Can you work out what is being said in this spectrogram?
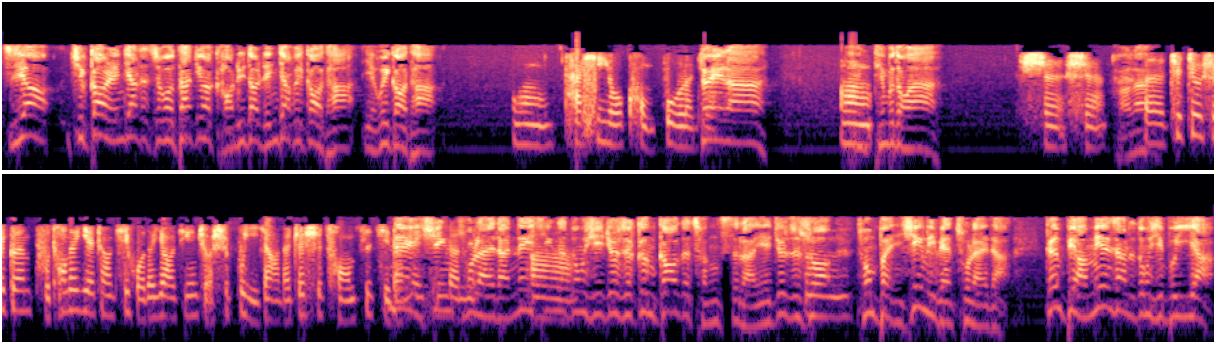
只要去告人家的时候，他就要考虑到人家会告他，也会告他。嗯，他心有恐怖了。对啦，嗯，听不懂啊？是是。好了，呃，这就是跟普通的业障激活的要经者是不一样的，这是从自己的内心出来的，内心的啊东西就是更高的层次了，也就是说嗯，从本性里面出来的，跟表面上的东西不一样。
